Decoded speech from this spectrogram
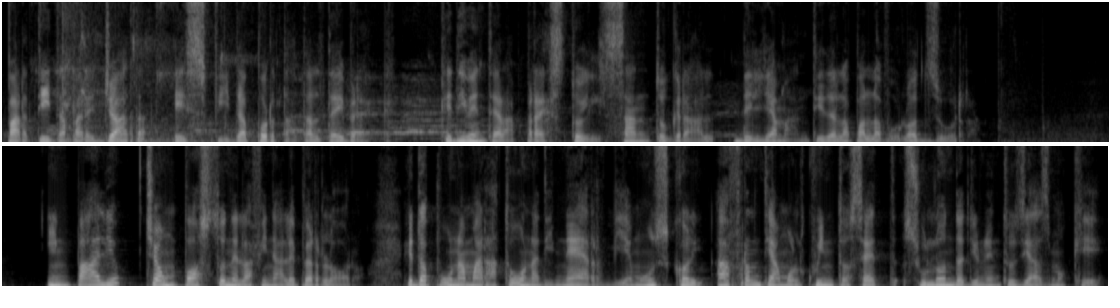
Partita pareggiata e sfida portata al tie break che diventerà presto il santo graal degli amanti della pallavolo azzurra. In palio c'è un posto nella finale per loro e dopo una maratona di nervi e muscoli affrontiamo il quinto set sull'onda di un entusiasmo che,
